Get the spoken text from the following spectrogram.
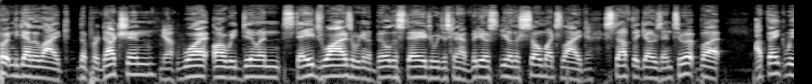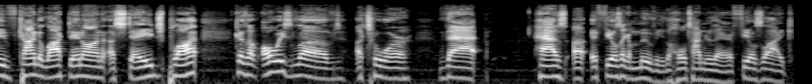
putting together like the production. Yeah. What are we doing stage wise? Are we gonna build a stage? Are we just gonna have videos? You know, there's so much like Yeah. stuff that goes into it, but I think we've kind of locked in on a stage plot because I've always loved a tour that has a, it feels like a movie the whole time you're there. It feels like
